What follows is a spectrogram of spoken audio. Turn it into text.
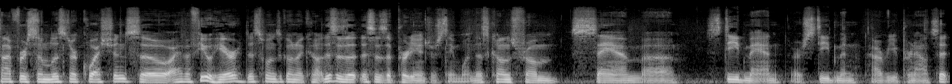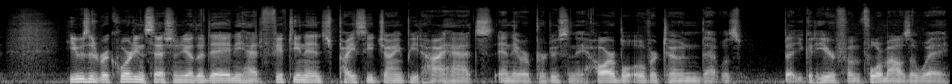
Time for some listener questions. So I have a few here. This one's going to come. This is a this is a pretty interesting one. This comes from Sam uh, Steedman or Steedman, however you pronounce it. He was at a recording session the other day, and he had 15 inch Paiste giant beat hi hats, and they were producing a horrible overtone that was that you could hear from four miles away.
